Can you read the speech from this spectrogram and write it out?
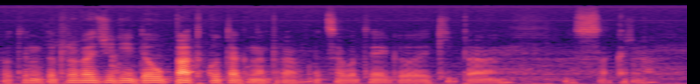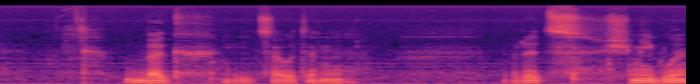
potem doprowadzili do upadku tak naprawdę cała ta jego ekipa. Masakra. Beck i cały ten ryc śmigły,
